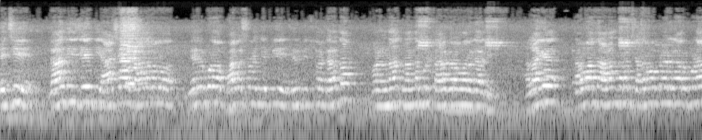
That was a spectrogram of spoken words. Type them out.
తెచ్చి గాంధీ జయంతి ఆశయ సాధనలో నేను కూడా భాగస్వామి చెప్పి నిరూపించుకున్న ఘనత మన నందమూరి తారక రామారావు గారిది. అలాగే తర్వాత అనంతరం చంద్రబాబు నాయుడు గారు కూడా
